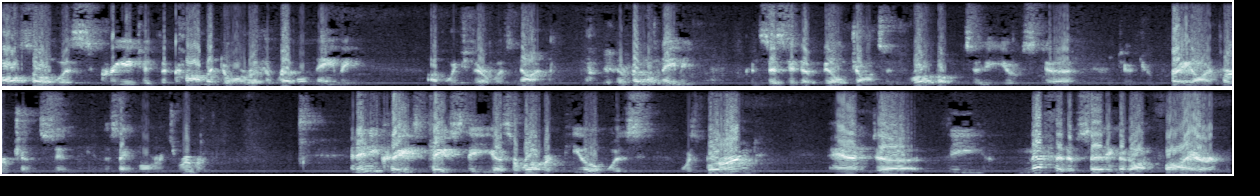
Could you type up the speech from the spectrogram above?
also was created the Commodore of the Rebel Navy, of which there was none the Rebel Navy consisted of Bill Johnson's rowboats that he used uh, to, to prey on merchants in, in the St. Lawrence River. In any case, case the uh, Sir Robert Peel was was burned, and uh, the method of setting it on fire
